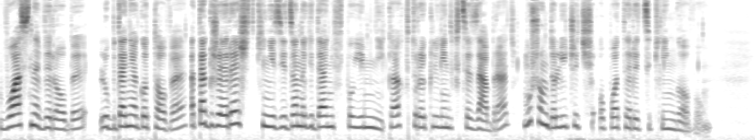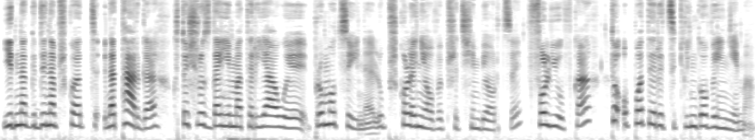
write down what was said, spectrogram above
własne wyroby lub dania gotowe, a także resztki niezjedzonych dań w pojemnikach, które klient chce zabrać, muszą doliczyć opłatę recyklingową. Jednak gdy na przykład na targach ktoś rozdaje materiały promocyjne lub szkoleniowe przedsiębiorcy w foliówkach, to opłaty recyklingowej nie ma.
